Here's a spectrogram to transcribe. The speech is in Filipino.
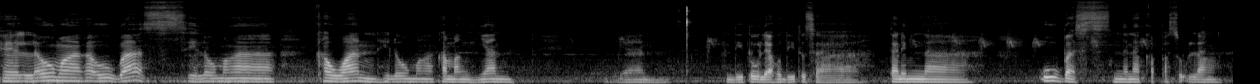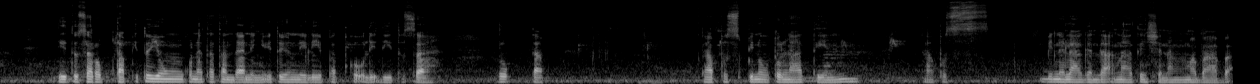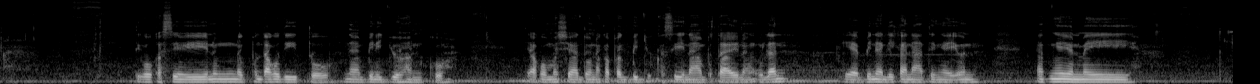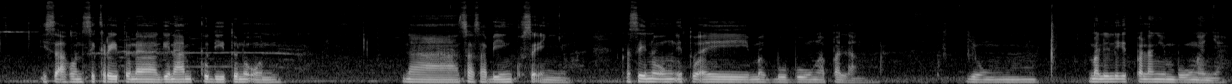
Hello mga kaubas, hello mga kawan, hello mga kamangyan. Yan. Andito ulit ako dito sa tanim na ubas na nakapaso lang dito sa rooftop. Ito yung kung natatandaan ninyo, ito yung nilipat ko ulit dito sa rooftop. Tapos pinutol natin. Tapos binalagan lang natin siya ng mababa. Hindi ko kasi nung nagpunta ako dito na binidyohan ko, hindi ako masyadong nakapag-video kasi inaabot tayo ng ulan. Kaya binalikan natin ngayon. At ngayon may isa akong sekreto na ginamit ko dito noon na sasabihin ko sa inyo. Kasi noong ito ay magbubunga pa lang, yung maliliit pa lang yung bunga niya.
